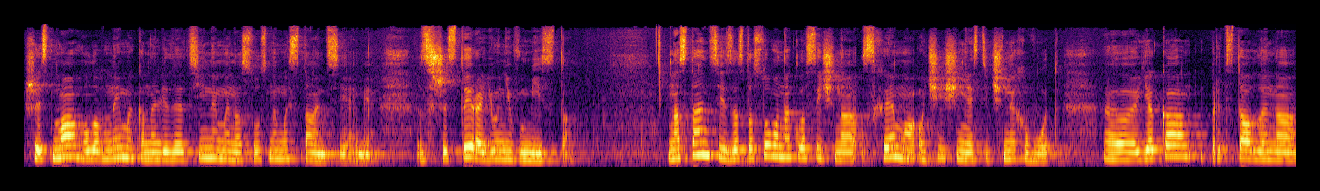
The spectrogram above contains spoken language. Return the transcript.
шістьма головними каналізаційними насосними станціями з шести районів міста. На станції застосована класична схема очищення стічних вод, е, яка представлена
